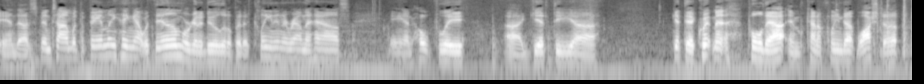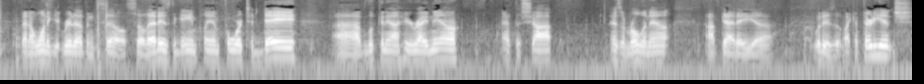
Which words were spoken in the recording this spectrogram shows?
and uh, spend time with the family, hang out with them. We're gonna do a little bit of cleaning around the house, and hopefully uh, get the uh, get the equipment pulled out and kind of cleaned up, washed up that I want to get rid of and sell. So that is the game plan for today. Uh, I'm looking out here right now at the shop as I'm rolling out. I've got a uh, what is it like a 30 inch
